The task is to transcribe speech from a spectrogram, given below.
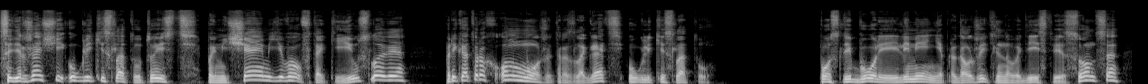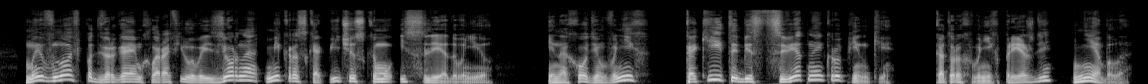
содержащей углекислоту, то есть помещаем его в такие условия, при которых он может разлагать углекислоту. После более или менее продолжительного действия Солнца мы вновь подвергаем хлорофиловые зерна микроскопическому исследованию и находим в них какие-то бесцветные крупинки, которых в них прежде не было.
